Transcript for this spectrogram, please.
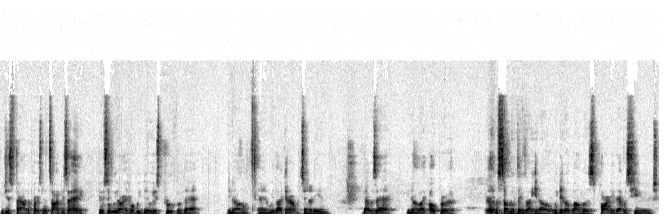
we just found the person to talk to. Say, hey, here's who we are, here's what we do, here's proof of that. You know, and we like an opportunity, and that was that. You know, like Oprah. There was so many things like you know we did Obama's party that was huge.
